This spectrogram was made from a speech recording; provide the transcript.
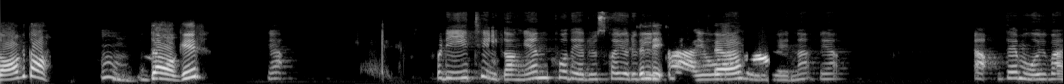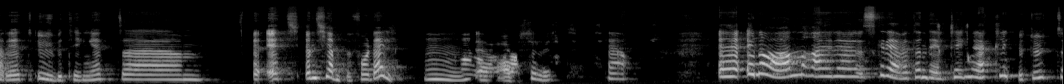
dag, da. Mm. Dager. Fordi tilgangen på det du skal gjøre videre, er jo Ja. døgnet. Ja. ja, det må jo være et ubetinget eh, et, En kjempefordel. Mm. Ja, absolutt. Ja. Eh, en annen har eh, skrevet en del ting. Jeg har klippet ut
